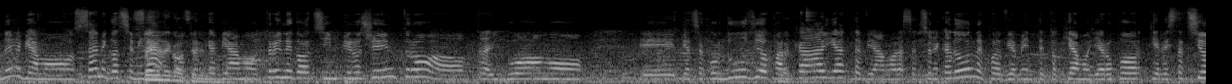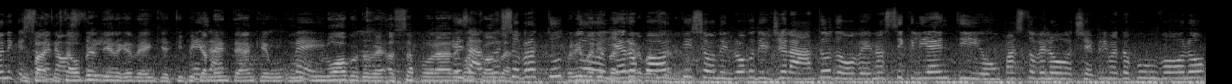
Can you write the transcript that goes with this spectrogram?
Noi abbiamo sei negozi a Milano negozi a perché Milano. abbiamo tre negozi in pieno centro, tra il Duomo Piazza Cordusio, Certo. Hyatt, abbiamo la stazione Cadorna e poi ovviamente tocchiamo gli aeroporti e le stazioni che sono Infatti stavo nostri. per dire che Venchi è tipicamente Esatto. anche un, Beh, un luogo dove assaporare Esatto, qualcosa e soprattutto gli aeroporti sono il luogo del gelato dove i nostri clienti un pasto veloce prima e dopo un volo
